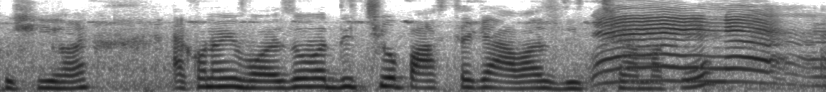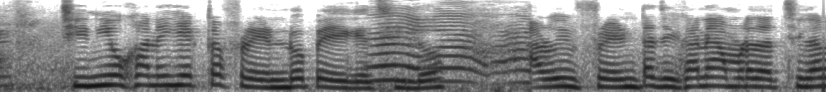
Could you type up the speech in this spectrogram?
খুশি হয়। এখন আমি ভয়েস ওভার দিচ্ছি, ও পাশ থেকে আওয়াজ দিচ্ছে আমাকে। চিনি ওখানে গিয়ে একটা ফ্রেন্ডও পেয়ে গেছিল। আর ওই ফ্রেন্ডটা যেখানে আমরা যাচ্ছিলাম,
